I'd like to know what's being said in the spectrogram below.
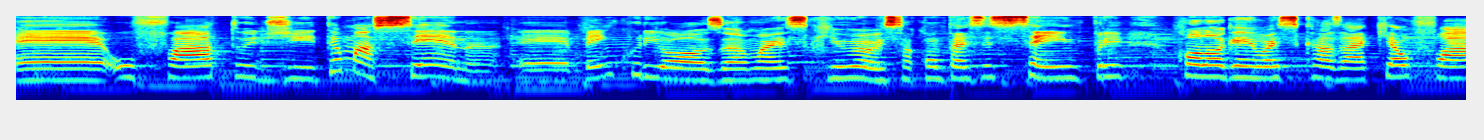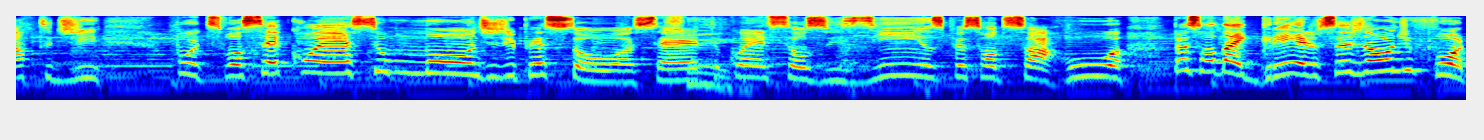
É, o fato de. Tem uma cena é, bem curiosa, mas que, meu, isso acontece sempre quando alguém vai se casar, que é o fato de. Putz, você conhece um monte de pessoas, certo? Sim. Conhece seus vizinhos, pessoal da sua rua, pessoal da igreja, seja de onde for.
